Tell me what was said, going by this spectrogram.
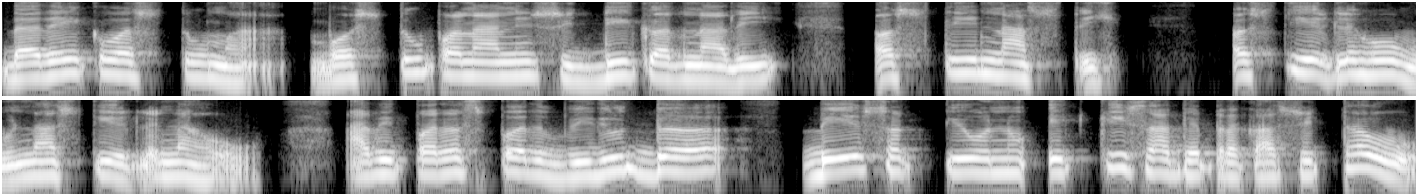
દરેક વસ્તુમાં વસ્તુપણાની સિદ્ધિ કરનારી અસ્થિ નાસ્તિ. અસ્થિ એટલે હોવું, નાસ્તિ એટલે ના હોવું. આવી પરસ્પર વિરુદ્ધ બે શક્તિઓનું એકી સાથે પ્રકાશિત થવું.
